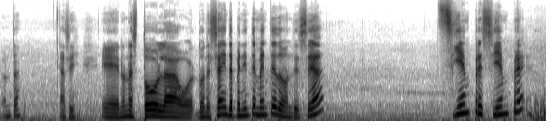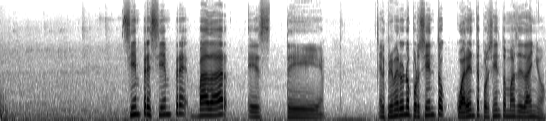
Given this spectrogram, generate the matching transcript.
¿Dónde está? Así, en una estola o donde sea, independientemente de donde sea, siempre, siempre, siempre, siempre va a dar este el primer 1%, 40% más de daño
